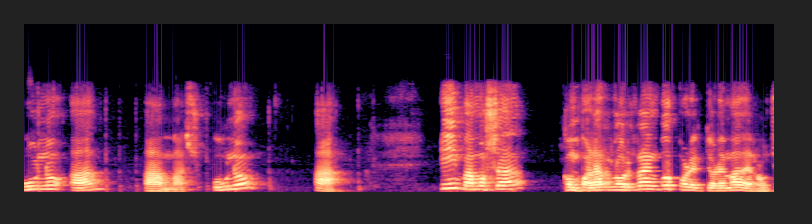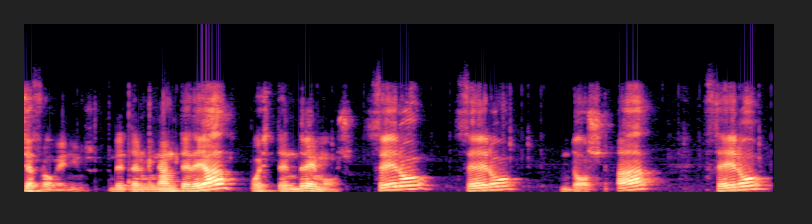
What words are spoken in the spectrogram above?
1A a más 1, A. Y vamos a comparar los rangos por el teorema de Rouché-Frobenius. Determinante de A, pues tendremos 0, 0, 2A, 0,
